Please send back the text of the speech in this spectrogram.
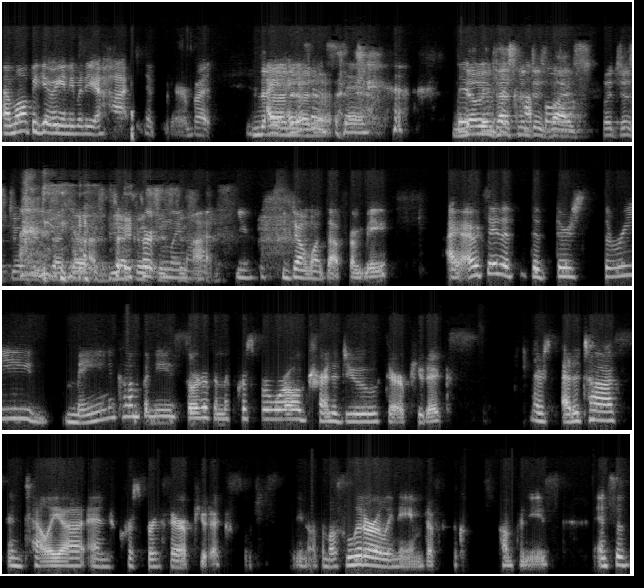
I won't be giving anybody a hot tip here, but no, I, no, I guess no. I would say there, no investment advice, but just to understand the, Certainly not. You, you don't want that from me. I, I would say that, that there's three main companies sort of in the CRISPR world trying to do therapeutics. There's Editas, Intellia, and CRISPR Therapeutics, which is you know the most literally named of the companies. And so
